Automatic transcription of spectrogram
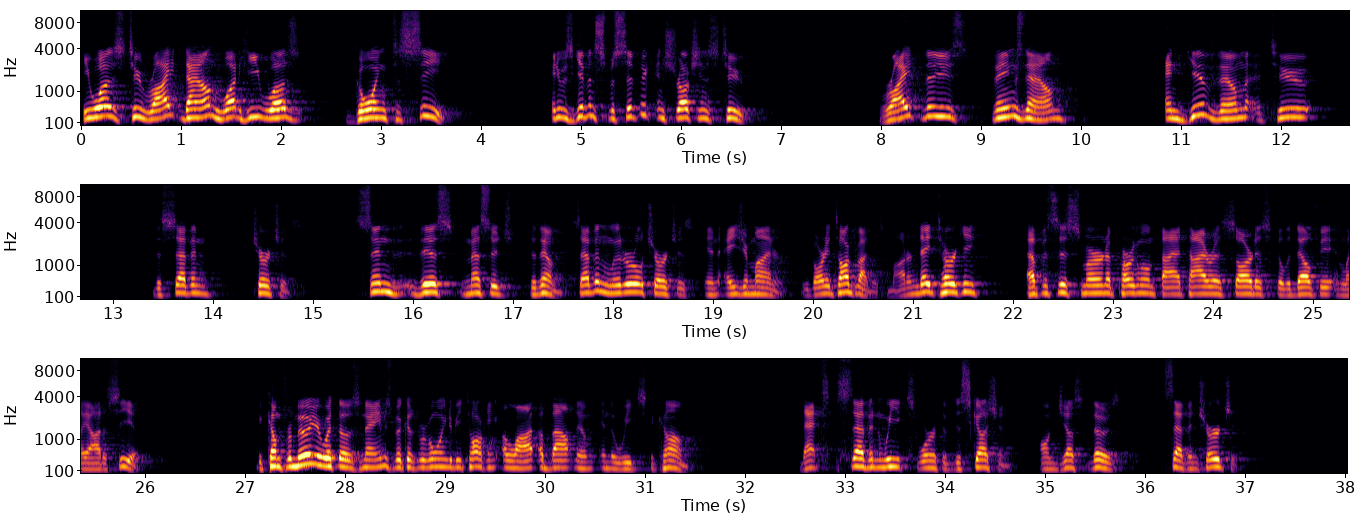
He was to write down what he was going to see. And he was given specific instructions to write these things down and give them to the seven churches. Send this message to them. Seven literal churches in Asia Minor. We've already talked about this modern day Turkey, Ephesus, Smyrna, Pergamum, Thyatira, Sardis, Philadelphia, and Laodicea. Become familiar with those names because we're going to be talking a lot about them in the weeks to come. That's seven weeks worth of discussion on just those seven churches.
